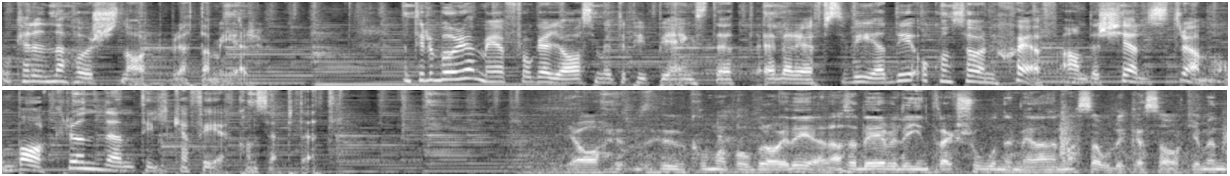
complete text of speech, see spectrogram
Och Karina hörs snart berätta mer. Men till att börja med frågar jag som heter Pippi Engstedt LRFs VD och koncernchef Anders Källström om bakgrunden till kafékonceptet. Ja, hur kommer man på bra idéer? Alltså det är väl interaktioner mellan en massa olika saker. Men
